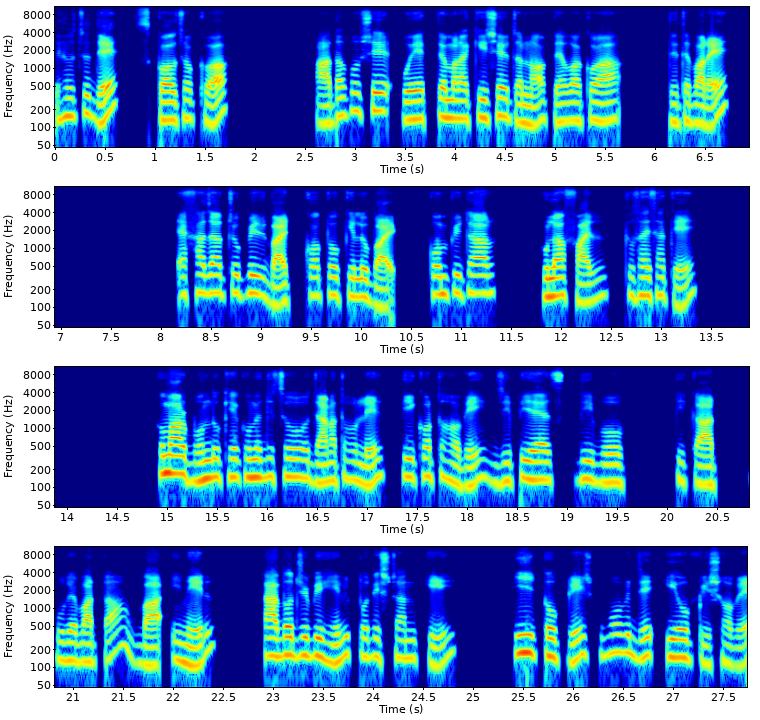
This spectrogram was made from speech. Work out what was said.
হচ্ছে যে স্কল চক্র আদাপসে ওয়েব ক্যামেরা কিসের জন্য ব্যবহার করা যেতে পারে? এক হাজার চব্বিশ বাইট কত কিলো বাইট কম্পিউটার, খোলা ফাইল কোথায় থাকে? তোমার বন্ধুকে কোনো কিছু জানাতে হলে কি করতে হবে? জিপিএস ডিবো টিকাট পুরে বার্তা বা ইমেল কাগজবিহীন প্রতিষ্ঠান কি? ই অফিস যে ই অফিস হবে?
